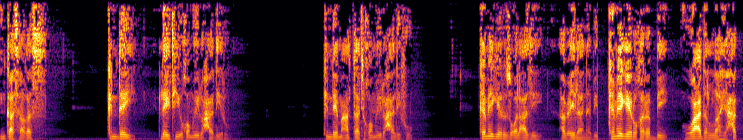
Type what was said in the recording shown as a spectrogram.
ይንቃሳቐስ ክንደይ ለይቲ እዩ ኸምኡ ኢሉ ሓዲሩ ክንደይ መዓልትታት እዩ ኸምኡ ኢሉ ሓሊፉ ከመይ ገይሩ ዝቖልዓ እዚ ኣብ ዒላ ነብዩ ከመይ ገይሩ ኸረቢ ዋዕድ ኣላህ ይሓቅ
